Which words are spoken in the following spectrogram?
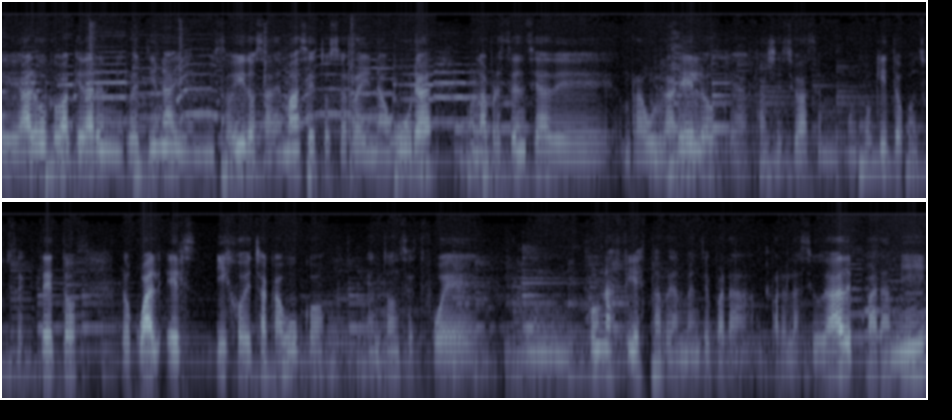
eh, algo que va a quedar en mi retina y en mis oídos. Además, esto se reinaugura con la presencia de Raúl Garelo, que falleció hace muy poquito con su sexteto, lo cual es hijo de Chacabuco, entonces fue, fue una fiesta realmente para, la ciudad, para mí,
